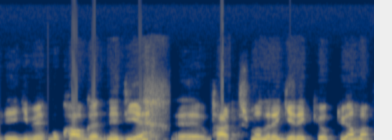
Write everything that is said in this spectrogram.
dediği gibi bu kavga ne diye e, tartışmalara gerek yok diyor ama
